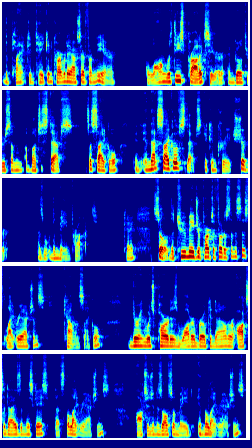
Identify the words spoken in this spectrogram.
the plant can take in carbon dioxide from the air along with these products here and go through some a bunch of steps. It's a cycle and in that cycle of steps, it can create sugar as the main product. Okay, so the two major parts of photosynthesis light reactions, Calvin cycle, during which part is water broken down or oxidized in this case, that's the light reactions. Oxygen is also made in the light reactions.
